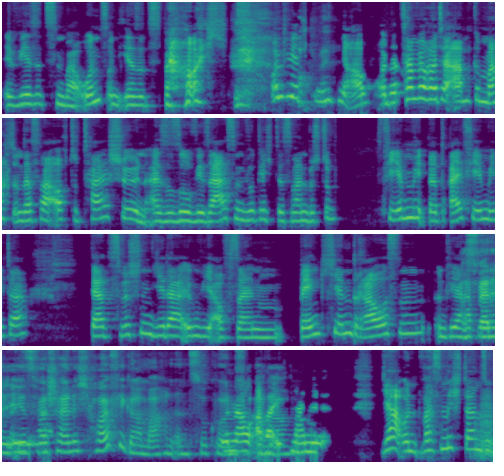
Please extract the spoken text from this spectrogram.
äh, wir sitzen bei uns und ihr sitzt bei euch und wir trinken auf.“ Und das haben wir heute Abend gemacht und das war auch total schön. Also so, wir saßen wirklich das waren bestimmt 4 Meter 3, 4 Meter dazwischen, jeder irgendwie auf seinem Bänkchen draußen und wir Das werdet ihr jetzt wahrscheinlich häufiger machen in Genau, Zukunft, aber ich aber meine ja, und was mich dann so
